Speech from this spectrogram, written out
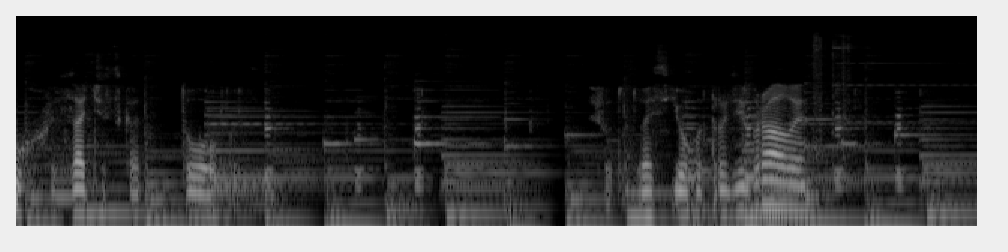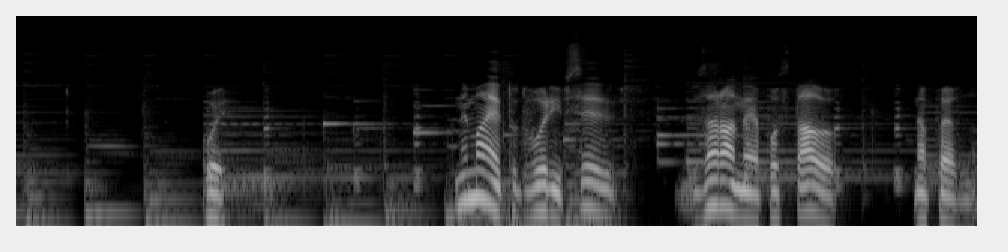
Ух, зачіска топить. Що тут весь йогурт розібрали? Ой. немає тут ворів, все зарано я поставив, напевно.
